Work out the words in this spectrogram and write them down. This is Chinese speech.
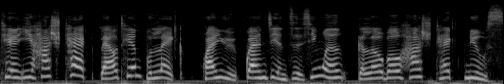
天一 hashtag 聊天不累，环宇关键字新闻 global hashtag news。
